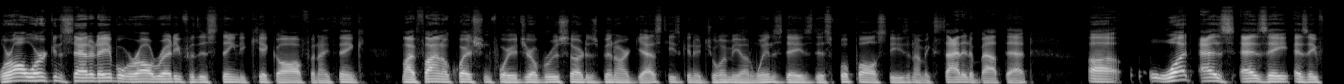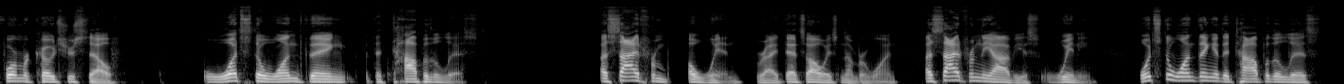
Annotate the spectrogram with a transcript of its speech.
we're all working Saturday, but we're all ready for this thing to kick off. And I think my final question for you, Joe Broussard has been our guest. He's going to join me on Wednesdays this football season. I'm excited about that. Uh, what as as a as a former coach yourself, what's the one thing at the top of the list aside from a win, right? That's always number one. Aside from the obvious winning, what's the one thing at the top of the list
